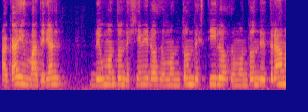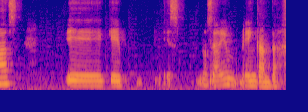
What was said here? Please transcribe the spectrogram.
acá hay un material de un montón de géneros, de un montón de estilos, de un montón de tramas, eh, que es, no sé, a mí me encanta.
